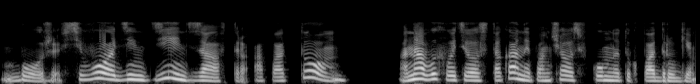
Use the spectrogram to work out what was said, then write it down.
Боже, всего один день завтра, а потом... Она выхватила стакан и помчалась в комнату к подруге.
